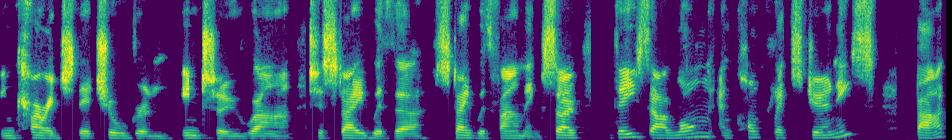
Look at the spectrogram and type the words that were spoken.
encouraged their children into uh, to stay with uh, stay with farming. So these are long and complex journeys but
